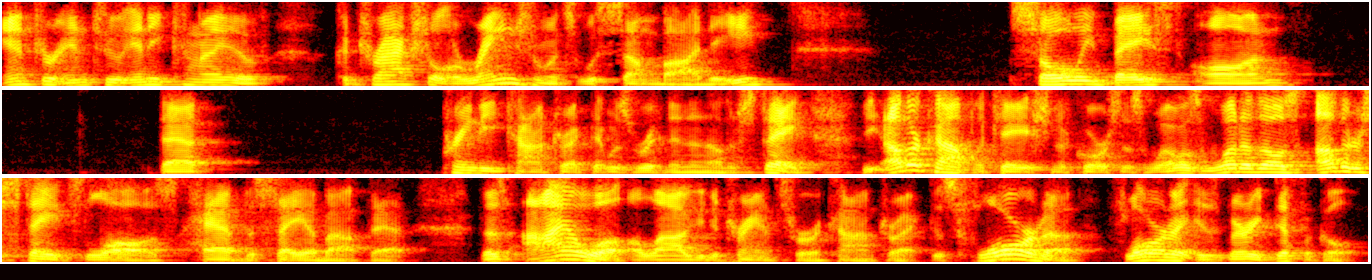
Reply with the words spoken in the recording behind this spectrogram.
enter into any kind of contractual arrangements with somebody solely based on that pre-need contract that was written in another state. The other complication, of course, as well, is what do those other states' laws have to say about that? Does Iowa allow you to transfer a contract? Does Florida? Florida is very difficult.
